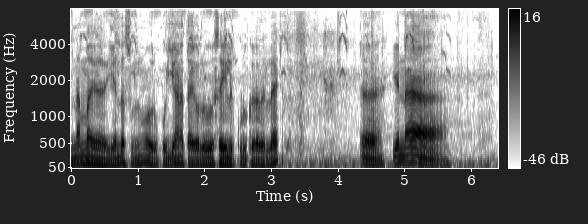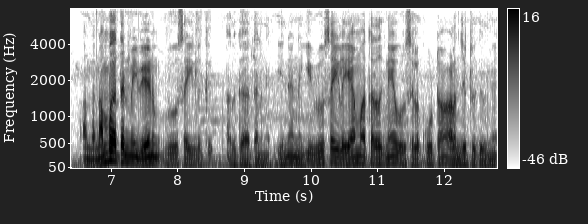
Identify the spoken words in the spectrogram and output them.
நம்ம எந்த சூழ்நிலும் ஒரு பொய்யான தகவல் விவசாயிகளுக்கு கொடுக்குறதில்ல. ஏன்னா அந்த நம்பகத்தன்மை வேணும் விவசாயிகளுக்கு. அதுக்காகத்தானுங்க என்ன இன்றைக்கி விவசாயிகளை ஏமாத்துறதுக்குனே ஒரு சில கூட்டம் அலைஞ்சிட்ருக்குதுங்க.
